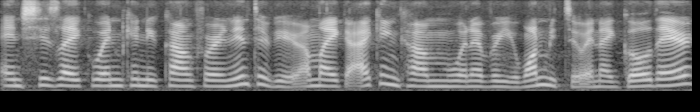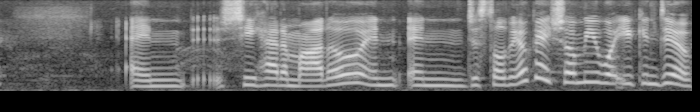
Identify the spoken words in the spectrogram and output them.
And she's like, "When can you come for an interview?" I'm like, "I can come whenever you want me to." And I go there and she had a model and and just told me okay show me what you can do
